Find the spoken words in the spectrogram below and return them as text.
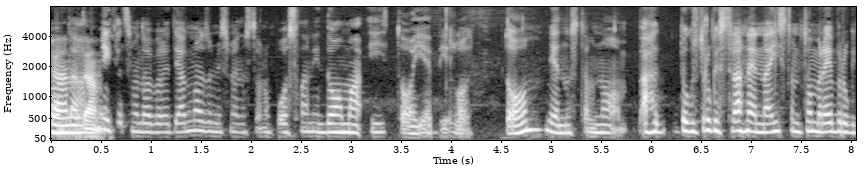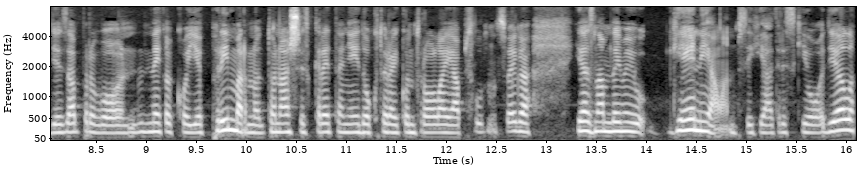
strana. Da. Mi kad smo dobili dijagnozu, mi smo jednostavno poslani doma i to je bilo to jednostavno, a dok s druge strane na istom tom rebru gdje zapravo nekako je primarno to naše skretanje i doktora i kontrola i apsolutno svega, ja znam da imaju genijalan psihijatrijski odjel,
